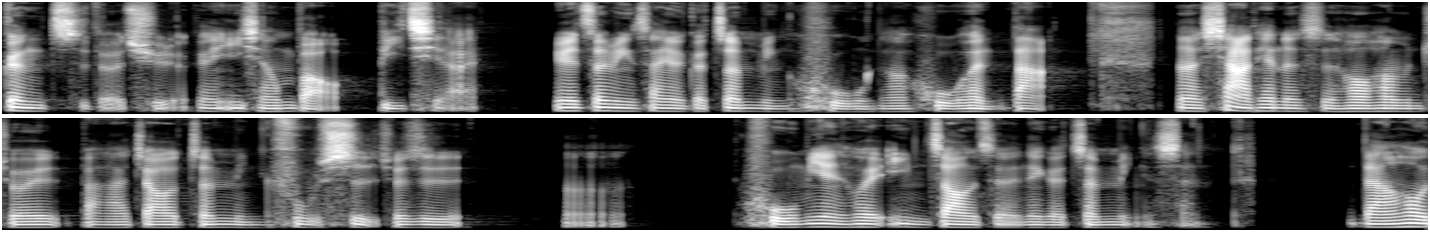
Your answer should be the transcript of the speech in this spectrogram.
更值得去的，跟异乡堡比起来，因为真名山有个真名湖，那湖很大。那夏天的时候，他们就会把它叫真名富士，就是呃湖面会映照着那个真名山。然后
